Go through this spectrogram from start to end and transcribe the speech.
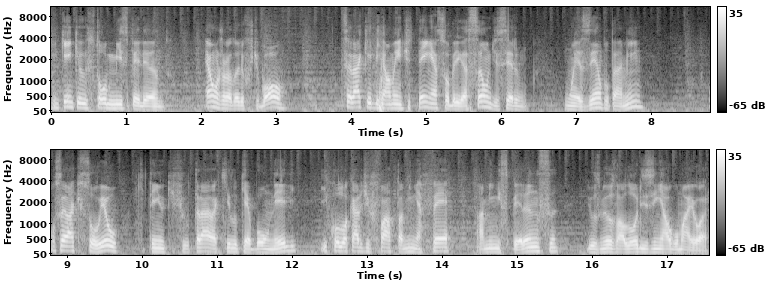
Em quem que eu estou me espelhando? É um jogador de futebol? Será que ele realmente tem essa obrigação de ser um, um exemplo para mim? Ou será que sou eu que tenho que filtrar aquilo que é bom nele e colocar de fato a minha fé, a minha esperança e os meus valores em algo maior?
